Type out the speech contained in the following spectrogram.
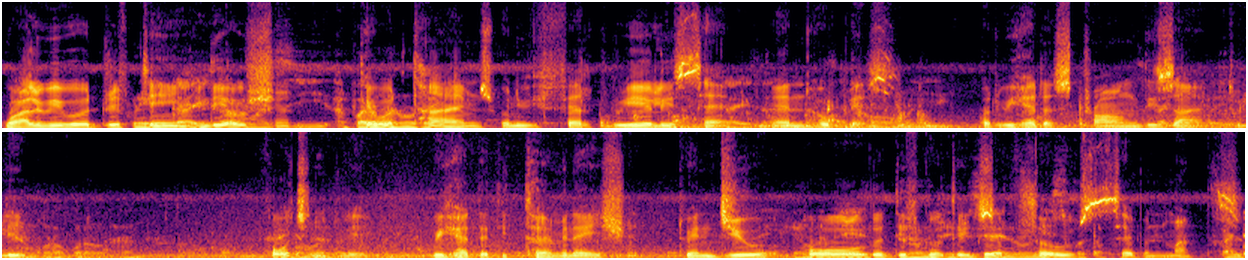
While we were drifting in the ocean, there were times when we felt really sad and hopeless, but we had a strong desire to live. Fortunately, we had the determination to endure all the difficulties of those seven months.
